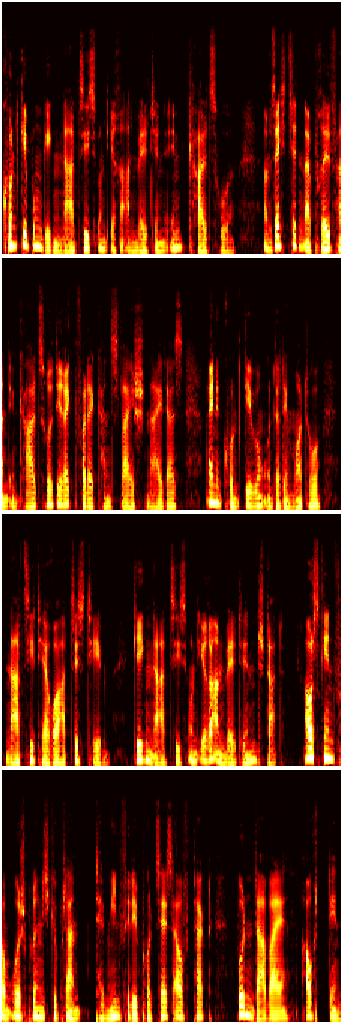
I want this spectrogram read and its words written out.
Kundgebung gegen Nazis und ihre Anwältin in Karlsruhe. Am 16. April fand in Karlsruhe direkt vor der Kanzlei Schneiders eine Kundgebung unter dem Motto Nazi-Terror hat System gegen Nazis und ihre Anwältinnen statt. Ausgehend vom ursprünglich geplanten Termin für den Prozessauftakt wurden dabei auch den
